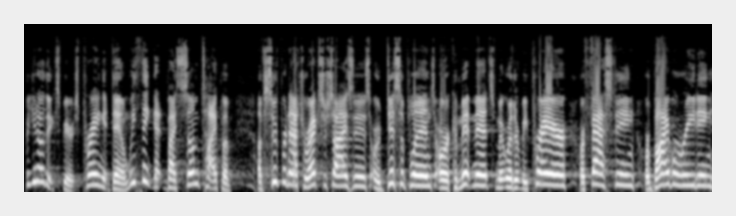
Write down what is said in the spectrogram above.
But you know the experience, praying it down. We think that by some type of, of supernatural exercises or disciplines or commitments, whether it be prayer or fasting or Bible reading,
